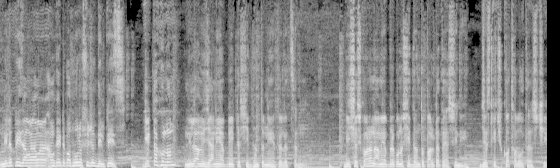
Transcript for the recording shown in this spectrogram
নীলা প্লিজ আমার আমার আমাকে একটা কথা বলার সুযোগ দিন প্লিজ গেটটা খুলুন। নীলা আমি জানি আপনি একটা সিদ্ধান্ত নিয়ে ফেলেছেন। বিশ্বাস করেন আমি আপনার কোনো সিদ্ধান্ত পাল্টাতে আসিনি। জাস্ট কিছু কথা বলতে আসছি।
